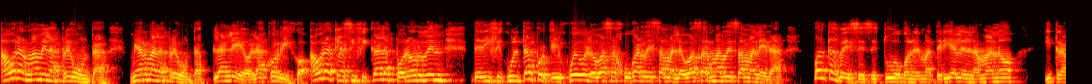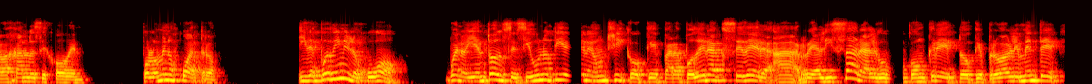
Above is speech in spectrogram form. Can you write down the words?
Ahora armame las preguntas, me arman las preguntas, las leo, las corrijo. Ahora clasificalas por orden de dificultad porque el juego lo vas a jugar de esa lo vas a armar de esa manera. ¿Cuántas veces estuvo con el material en la mano y trabajando ese joven? Por lo menos cuatro. Y después vino y lo jugó. Bueno, y entonces si uno tiene un chico que para poder acceder a realizar algo concreto, que probablemente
